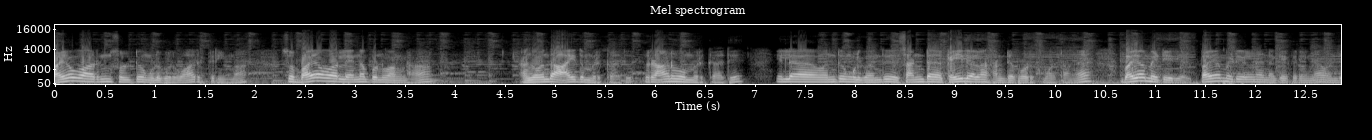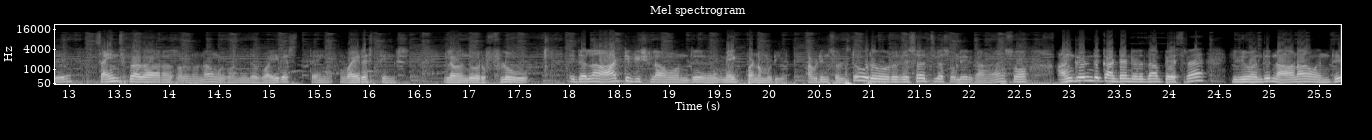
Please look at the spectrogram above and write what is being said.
பயோ வார்னு சொல்லிட்டு உங்களுக்கு ஒரு வார் தெரியுமா? ஸோ பயோ வாரில் என்ன பண்ணுவாங்கன்னா அங்கே வந்து ஆயுதம் இருக்காது இராணுவம் இருக்காது. இல்லை வந்து உங்களுக்கு வந்து சண்டை கையிலலாம் சண்டை போடுக்க மாட்டாங்க. பயோ மெட்டீரியல் பயோ மெட்டீரியல்னு என்ன கேட்குறீங்கன்னா வந்து சயின்ஸ் பிரகாரம் சொல்லணும்னா உங்களுக்கு வந்து இந்த வைரஸ் திங் வைரஸ் திங்ஸ் இல்லை வந்து ஒரு ஃப்ளூ இதெல்லாம் ஆர்டிஃபிஷியலாகவும் வந்து மேக் பண்ண முடியும் அப்படின்னு சொல்லிட்டு ஒரு ஒரு ரிசர்ச்சில் சொல்லியிருக்காங்க. ஸோ அங்கேருந்து கண்டென்ட் தான் பேசுகிறேன் இது வந்து நானாக வந்து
